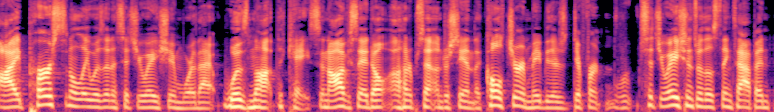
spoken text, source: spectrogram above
I personally was in a situation where that was not the case. And obviously, I don't 100% understand the culture, and maybe there's different situations where those things happen.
